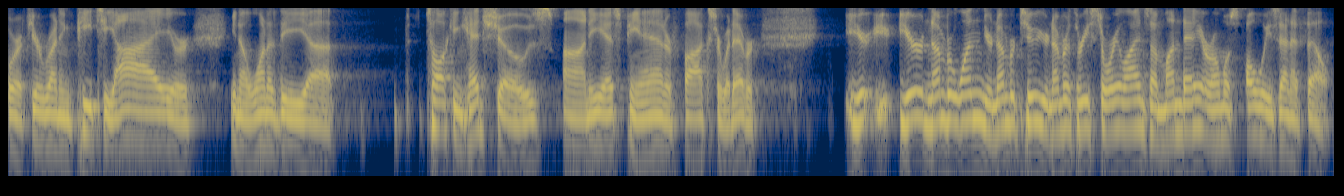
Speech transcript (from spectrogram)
or if you're running PTI or you know one of the uh, talking head shows on ESPN or Fox or whatever, your your number one, your number two, your number three storylines on Monday are almost always NFL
